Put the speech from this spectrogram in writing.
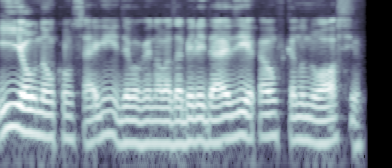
e ou não conseguem desenvolver novas habilidades e acabam ficando no ócio.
